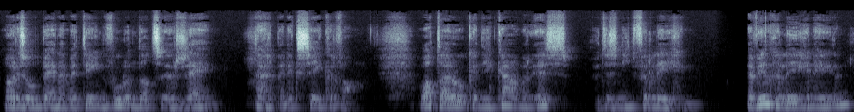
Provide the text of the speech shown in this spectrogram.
maar u zult bijna meteen voelen dat ze er zijn. Daar ben ik zeker van. Wat daar ook in die kamer is, het is niet verlegen. Bij veel gelegenheden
